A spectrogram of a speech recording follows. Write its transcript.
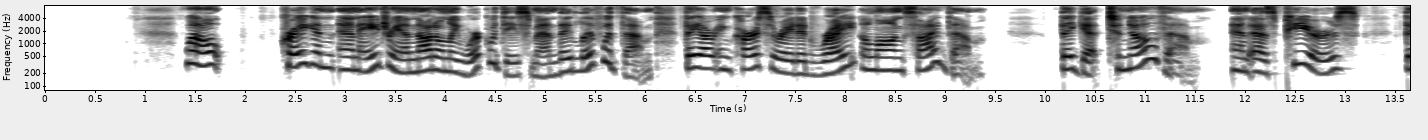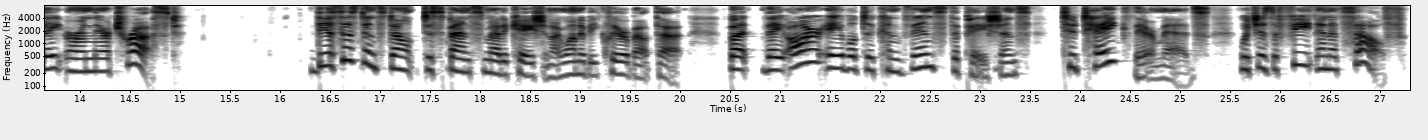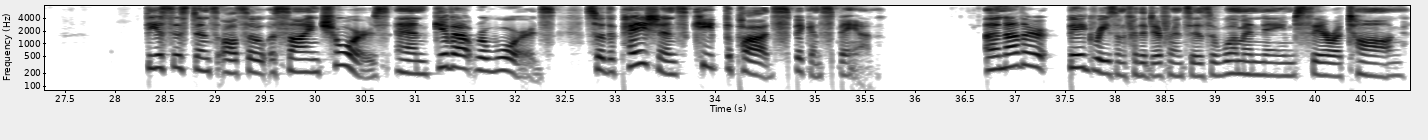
Well, Craigen and Adrian not only work with these men, they live with them. They are incarcerated right alongside them. They get to know them and as peers, they earn their trust. The assistants don't dispense medication, I want to be clear about that, but they are able to convince the patients to take their meds, which is a feat in itself. The assistants also assign chores and give out rewards, so the patients keep the pods spick and span. Another big reason for the difference is a woman named Sarah Tong.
